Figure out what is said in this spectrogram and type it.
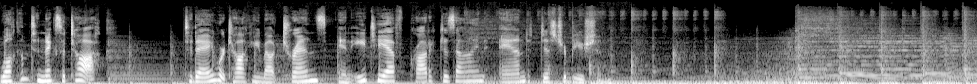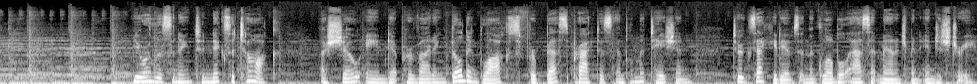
Welcome to NICSA Talk. Today we're talking about trends in ETF product design and distribution. You're listening to NICSA Talk, a show aimed at providing building blocks for best practice implementation to executives in the global asset management industry.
